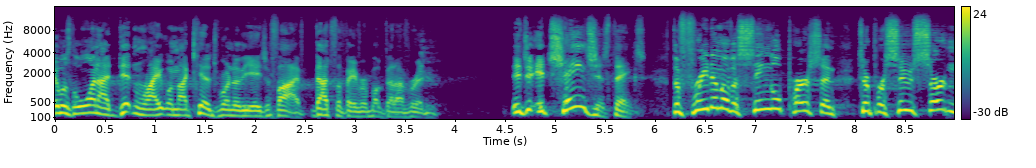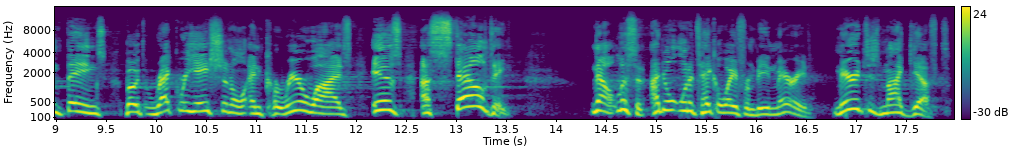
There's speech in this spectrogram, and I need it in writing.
It was the one I didn't write when my kids were under the age of five. That's the favorite book that I've written. It, it changes things. The freedom of a single person to pursue certain things, both recreational and career wise, is astounding. Now, listen, I don't want to take away from being married. Marriage is my gift.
